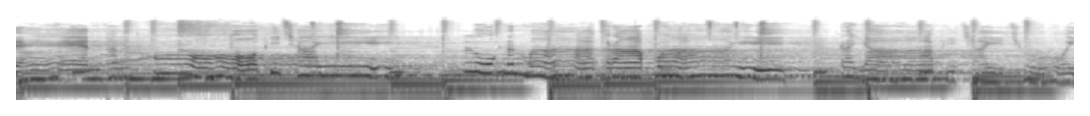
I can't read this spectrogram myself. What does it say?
แดนท่านพ่อพี่ชัย ลูกนั้นมากราบไหว้พระยาพี่ชัยช่วย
